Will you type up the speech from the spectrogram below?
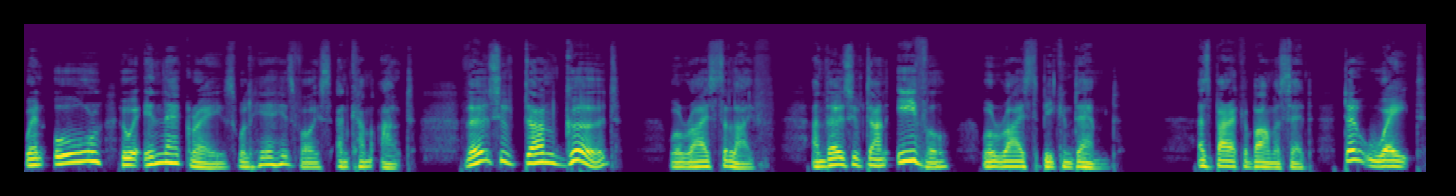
when all who are in their graves will hear his voice and come out. Those who've done good will rise to life, and those who've done evil will rise to be condemned. As Barack Obama said, don't wait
